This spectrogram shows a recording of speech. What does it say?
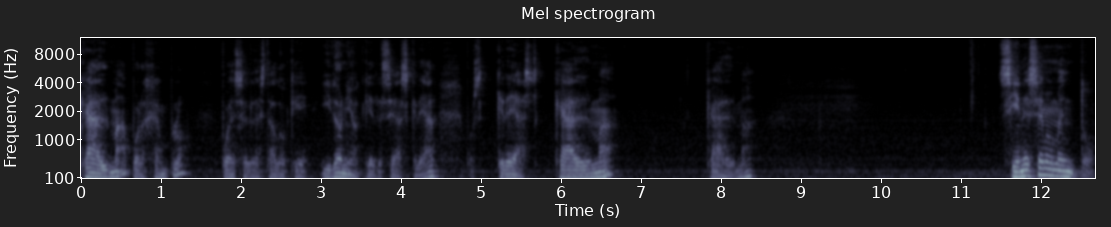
calma, por ejemplo, puede ser el estado que idóneo que deseas crear, pues creas calma, calma. Si en ese momento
